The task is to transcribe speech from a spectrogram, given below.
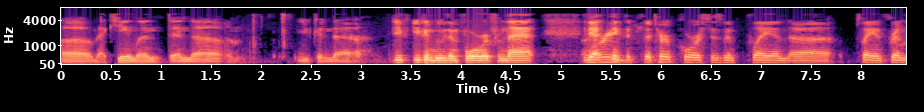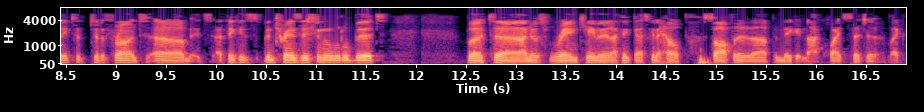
um, at Keeneland, then um, you can uh, you, you can move them forward from that. Yeah, I think that the turf course has been playing uh, playing friendly to, to the front. Um, it's I think it's been transitioning a little bit, but uh, I know some rain came in. I think that's going to help soften it up and make it not quite such a like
